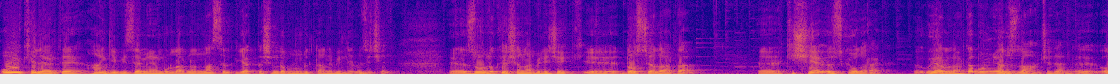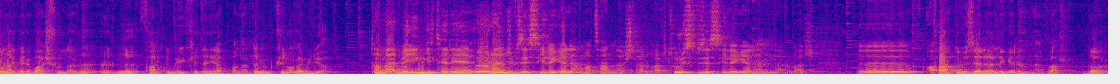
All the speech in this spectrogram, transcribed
O ülkelerde hangi vize memurlarının nasıl yaklaşımda bulunduklarını bildiğimiz için e, zorluk yaşanabilecek e, dosyalarda e, kişiye özgü olarak e, uyarılarda bulunuyoruz daha önceden. E, Ona göre başvurularını farklı bir ülkeden yapmaları da mümkün olabiliyor. Tamer Bey İngiltere'ye öğrenci vizesiyle gelen vatandaşlar var. Turist vizesiyle gelenler var. Ee, Farklı vizelerle gelenler var. Doğru.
